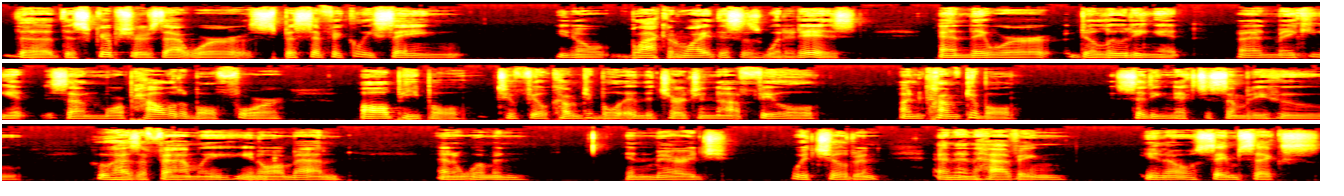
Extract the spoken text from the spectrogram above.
the, the scriptures that were specifically saying, you know, black and white, this is what it is. And they were diluting it and making it sound more palatable for all people to feel comfortable in the church and not feel uncomfortable sitting next to somebody who, who has a family, you know, a man and a woman in marriage with children and then having you know, same sex,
